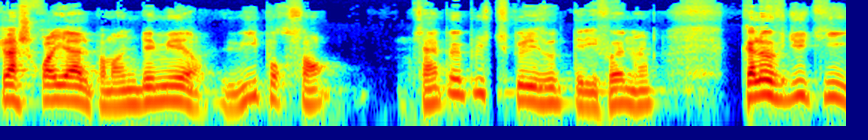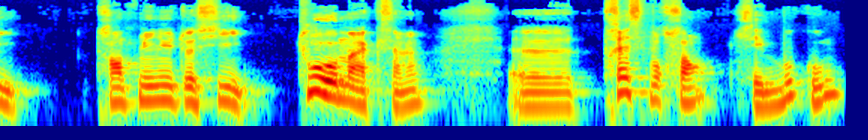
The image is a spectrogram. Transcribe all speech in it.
Clash Royale pendant une demi-heure, 8%. C'est un peu plus que les autres téléphones. Hein. Call of Duty, 30 minutes aussi, tout au max. 13%, hein. euh, c'est beaucoup.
